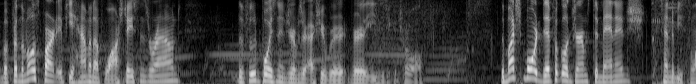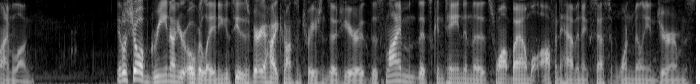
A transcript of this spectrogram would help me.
But for the most part, if you have enough wash stations around, the food poisoning germs are actually very easy to control. The much more difficult germs to manage tend to be slime lung. It'll show up green on your overlay, and you can see there's very high concentrations out here. The slime that's contained in the swamp biome will often have in excess of 1 million germs,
